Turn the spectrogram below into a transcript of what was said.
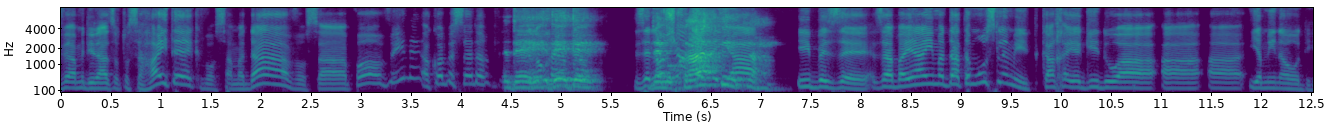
והמדינה הזאת עושה הייטק, ועושה מדע, ועושה פה, והנה, הכל בסדר. זה לא חייב להיות. זה לא שהבעיה היא בזה, זה הבעיה עם הדת המוסלמית, ככה יגידו הימין ההודי.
